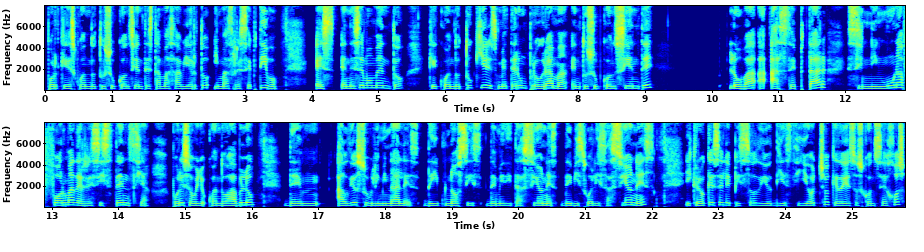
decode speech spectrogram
Porque es cuando tu subconsciente está más abierto y más receptivo. Es en ese momento que cuando tú quieres meter un programa en tu subconsciente, lo va a aceptar sin ninguna forma de resistencia. Por eso yo cuando hablo de mm, audios subliminales, de hipnosis, de meditaciones, de visualizaciones, y creo que es el episodio 18 que doy esos consejos,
